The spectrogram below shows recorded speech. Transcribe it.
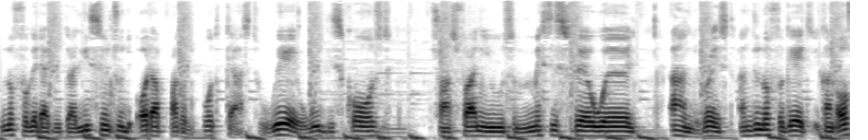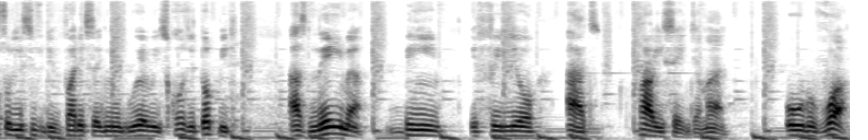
Do not forget that you can listen to the other part of the podcast where we discussed transfer news, Messi's farewell, and rest. And do not forget, you can also listen to the verdict segment where we discuss the topic as Neymar being a failure at Paris Saint Germain. Au revoir.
